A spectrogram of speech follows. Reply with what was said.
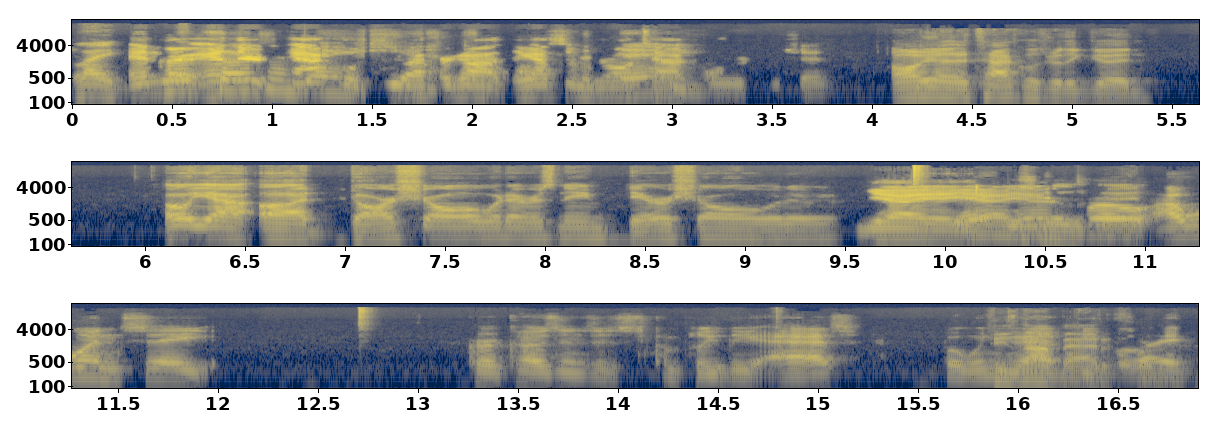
like And their Kirk and their Cousins tackles too. I forgot they got some raw thing. tackles and shit. Oh yeah, the tackle's really good. Oh yeah, uh Darrisaw, whatever his name, Darrisaw, whatever. Yeah, yeah, yeah, Yeah, yeah. really bro. I wouldn't say Kirk Cousins is completely ass, but when He's you not have bad, people like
